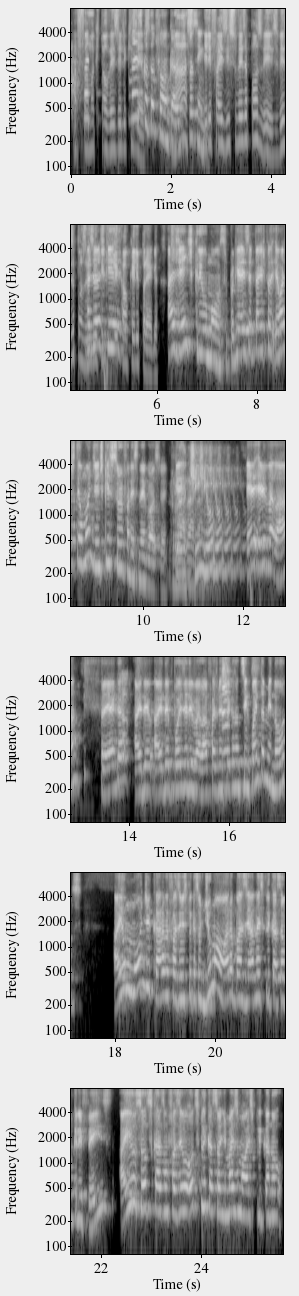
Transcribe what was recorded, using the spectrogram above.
a fama que talvez ele Mas é isso quisesse. que eu tô falando, cara. Mas tipo assim, ele faz isso vez após vez. Vez após Mas vez eu ele tem que explicar o que ele prega. a gente cria o monstro, porque aí você pega, tipo, eu acho que tem um monte de gente que surfa nesse negócio, velho. Ele, ele vai lá, prega, aí, de- aí depois ele vai lá, faz uma explicação de 50 minutos. Aí um monte de cara vai fazer uma explicação de uma hora baseada na explicação que ele fez. Aí os outros caras vão fazer outra explicação de mais uma hora explicando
